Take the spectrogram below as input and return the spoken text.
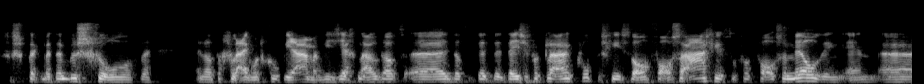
gesprek met een beschuldigde. En dat er gelijk wordt geroepen, ja, maar wie zegt nou dat, uh, dat, deze verklaring klopt? Misschien is het wel een valse aangifte of een valse melding. En uh,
